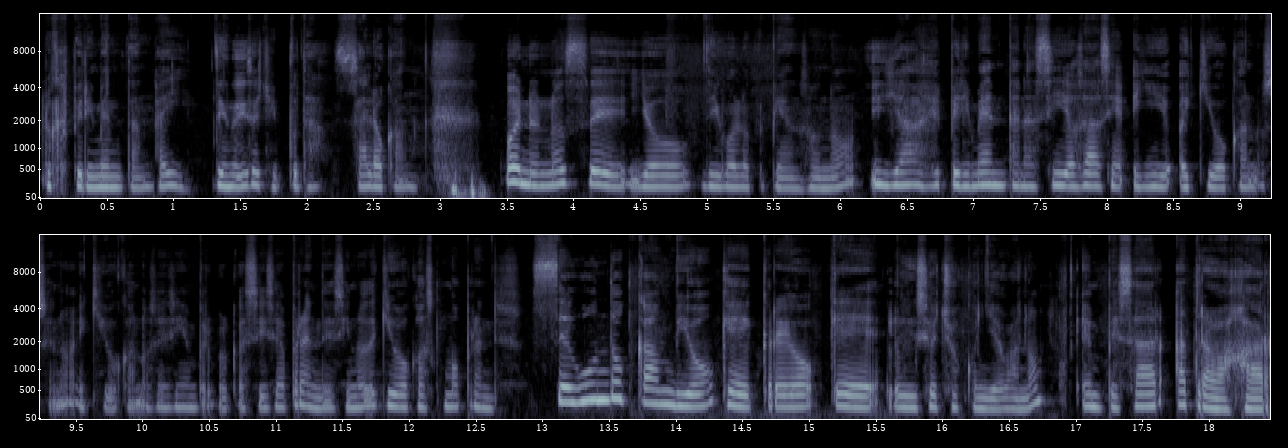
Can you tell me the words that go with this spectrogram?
lo experimentan ahí. Teniendo 18 y puta, bueno, no sé, yo digo lo que pienso, ¿no? Y ya experimentan así, o sea, equivocándose, ¿no? Equivocándose siempre, porque así se aprende. Si no te equivocas, ¿cómo aprendes? Segundo cambio que creo que los 18 conlleva, ¿no? Empezar a trabajar.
